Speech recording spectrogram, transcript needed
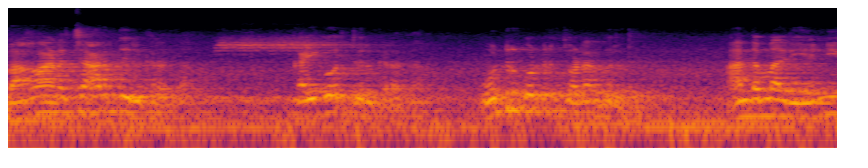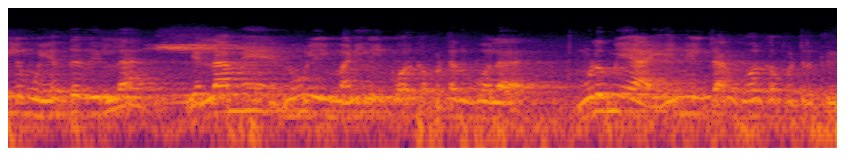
பகவானை சார்ந்து இருக்கிறதா? கைகோர்த்து இருக்கிறதா? ஒன்றுக்கொன்று தொடர்பு இருக்குது. அந்த மாதிரி எண்ணிலும் உயர்ந்தது இல்லை. எல்லாமே நூலில் மணிகள் கோர்க்கப்பட்டது போல முழுமையாக எண்ணில் தான் கோர்க்கப்பட்டிருக்கு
